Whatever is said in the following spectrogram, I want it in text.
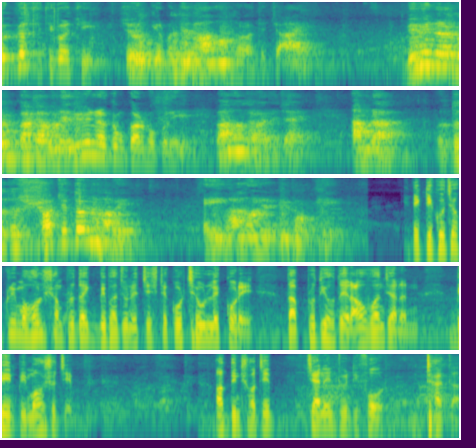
ঐক্য সৃষ্টি করেছি ঐক্যের মধ্যে ভাঙন ধরাতে চায়, বিভিন্ন রকম কথা বলে, বিভিন্ন রকম কর্ম করে ভাঙন ধরাতে চায়, আমরা অত্যন্ত সচেতন ভাবে এই ভাঙনের বিপক্ষে একটি কুচক্রী মহল সাম্প্রদায়িক বিভাজনের চেষ্টা করছে উল্লেখ করে তা প্রতিহতের আহ্বান জানান বিএনপি মহাসচিব। আদ্দিন সচিব চ্যানেল টোয়েন্টি ঢাকা।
